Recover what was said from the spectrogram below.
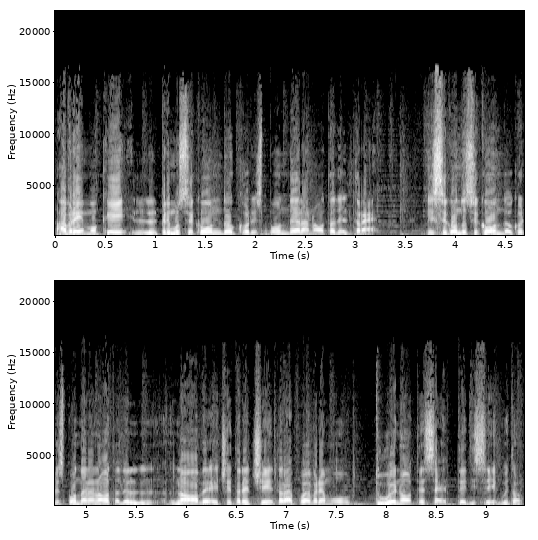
avremo che il primo secondo corrisponde alla nota del 3 il secondo secondo corrisponde alla nota del 9, eccetera, eccetera, poi avremo due note 7 di seguito.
